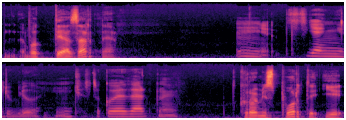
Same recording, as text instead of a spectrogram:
Вот ты азартная? Нет, я не люблю ничего такое азартное. Кроме спорта и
